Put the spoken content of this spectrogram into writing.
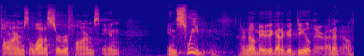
farms, a lot of server farms in, in Sweden. I don't know, maybe they got a good deal there. I don't know.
